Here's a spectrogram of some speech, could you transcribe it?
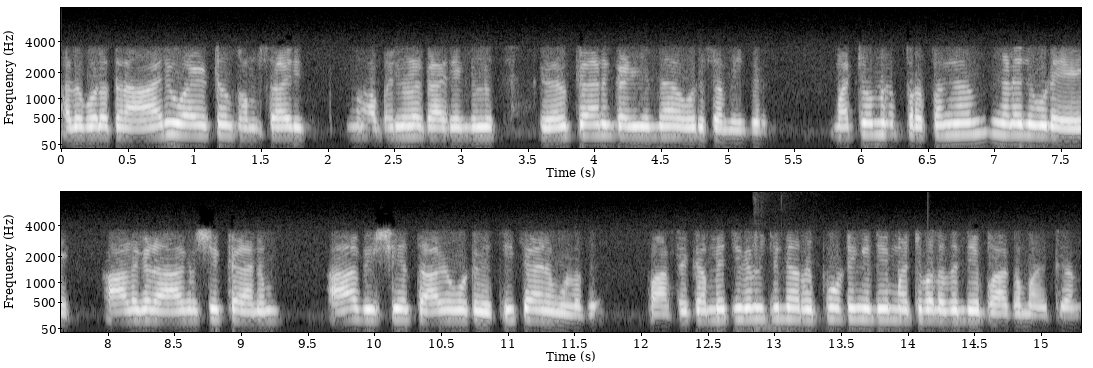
അതുപോലെ തന്നെ ആരുമായിട്ടും സംസാരിക്കും അവരുടെ കാര്യങ്ങൾ കേൾക്കാനും കഴിയുന്ന ഒരു സമീപനം. മറ്റൊന്ന് പ്രസംഗങ്ങളിലൂടെ ആളുകളെ ആകർഷിക്കാനും ആ വിഷയം താഴോട്ട് എത്തിക്കാനുമുള്ളത്. പാർട്ടി കമ്മിറ്റികളിൽ പിന്നെ റിപ്പോർട്ടിങ്ങിന്റെയും മറ്റു പലതിന്റെയും ഭാഗമായിട്ടാണ്.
